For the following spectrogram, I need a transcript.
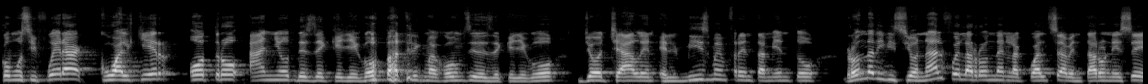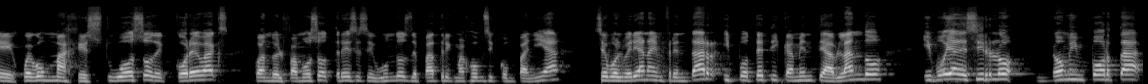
como si fuera cualquier otro año desde que llegó Patrick Mahomes y desde que llegó Joe Allen, el mismo enfrentamiento. Ronda divisional fue la ronda en la cual se aventaron ese juego majestuoso de corebacks cuando el famoso 13 segundos de Patrick Mahomes y compañía se volverían a enfrentar hipotéticamente hablando. Y voy a decirlo, no me importa.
